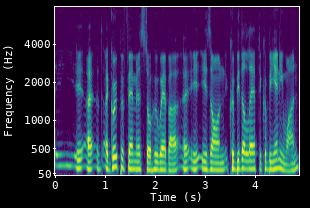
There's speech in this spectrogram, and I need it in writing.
a, a, group of feminists or whoever uh, is on. It could be the left. It could be anyone.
